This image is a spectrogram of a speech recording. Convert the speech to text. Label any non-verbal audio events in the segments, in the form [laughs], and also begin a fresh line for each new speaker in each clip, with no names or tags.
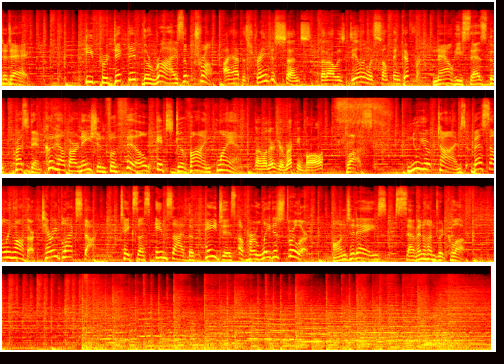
today. He predicted the rise of Trump.
I had the strangest sense that I was dealing with something different.
Now he says the president could help our nation fulfill its divine plan.
Well, there's your wrecking ball.
Plus, New York Times bestselling author Terri Blackstock takes us inside the pages of her latest thriller on today's 700 Club.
